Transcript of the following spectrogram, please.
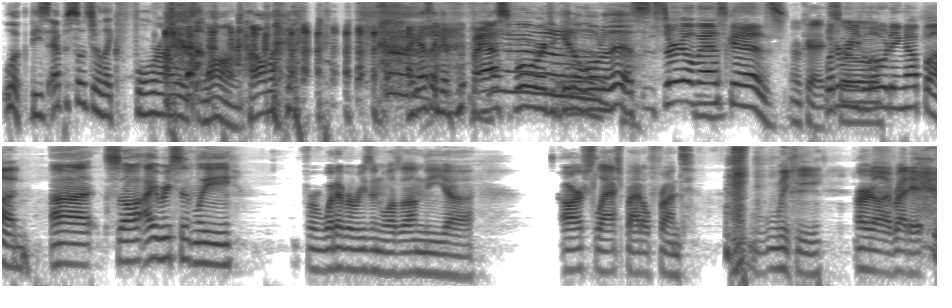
Look, these episodes are like four hours long. How am I? I guess I can fast forward to get a load of this. Suriel Vazquez. Okay. What are we loading up on? Uh, so I recently, for whatever reason, was on the uh, r slash Battlefront wiki or uh, Reddit. I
